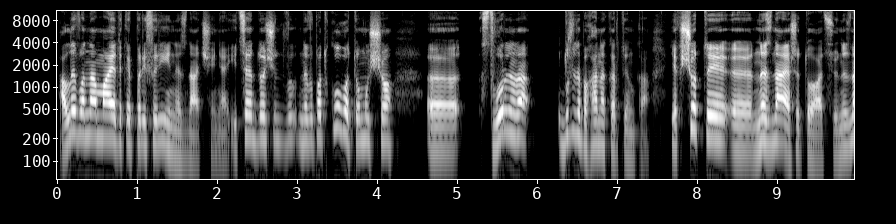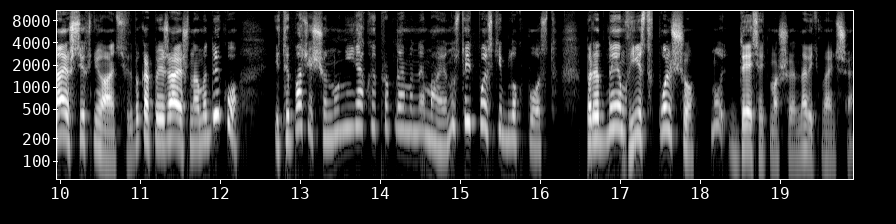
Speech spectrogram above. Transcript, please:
але вона має таке периферійне значення. І це досить не випадково, тому що е, створена дуже непогана картинка. Якщо ти е, не знаєш ситуацію, не знаєш всіх нюансів, наприклад, приїжджаєш на медику. І ти бачиш, що ну ніякої проблеми немає. Ну, стоїть польський блокпост. Перед ним в'їзд в Польщу ну, 10 машин, навіть менше.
